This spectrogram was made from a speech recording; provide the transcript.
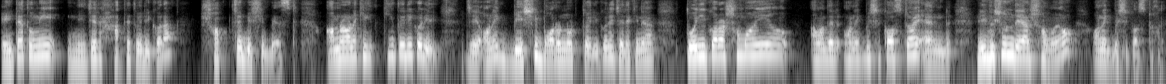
এইটা তুমি নিজের হাতে তৈরি করা সবচেয়ে বেশি বেস্ট আমরা অনেকে কি তৈরি করি? যে অনেক বেশি বড় নোট তৈরি করি যেটা কিনা তৈরি করার সময়ও আমাদের অনেক বেশি কষ্ট হয় অ্যান্ড রিভিশন দেওয়ার সময়ও অনেক বেশি কষ্ট হয়।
